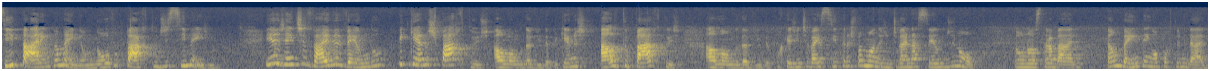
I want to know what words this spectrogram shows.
se parem também. É um novo parto de si mesma. E a gente vai vivendo pequenos partos ao longo da vida, pequenos autopartos ao longo da vida, porque a gente vai se transformando, a gente vai nascendo de novo. Então, o nosso trabalho também tem oportunidade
